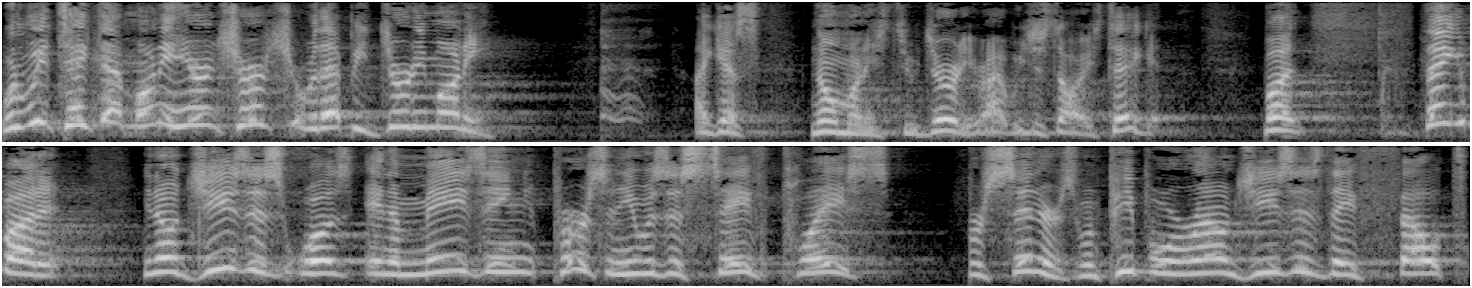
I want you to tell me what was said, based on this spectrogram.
Would we take that money here in church or would that be dirty money? I guess no money's too dirty, right? We just always take it. But think about it. You know, Jesus was an amazing person. He was a safe place for sinners. When people were around Jesus, they felt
